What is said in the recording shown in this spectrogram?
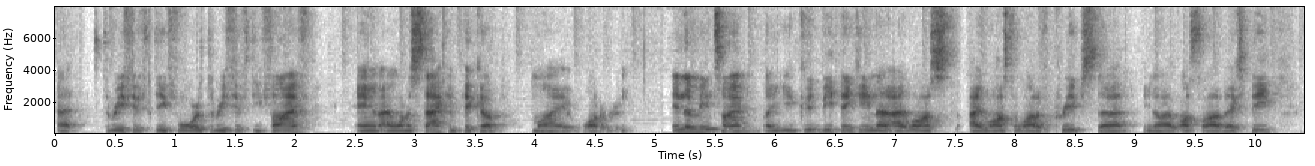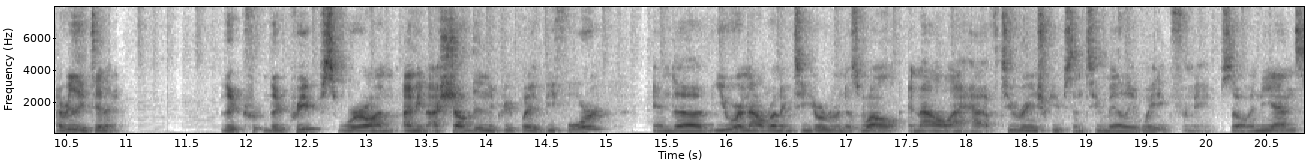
at 354, 355, and I want to stack and pick up my water rune. In the meantime, like you could be thinking that I lost, I lost a lot of creeps, that you know I lost a lot of XP. I really didn't. The the creeps were on. I mean, I shoved in the creep wave before, and uh, you are now running to your rune as well. And now I have two range creeps and two melee waiting for me. So in the end,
